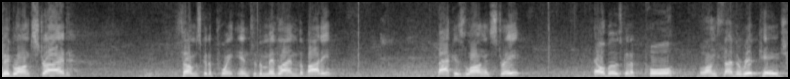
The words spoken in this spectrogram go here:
Big long stride. Thumb's going to point into the midline of the body. Back is long and straight. Elbow's going to pull alongside the rib cage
